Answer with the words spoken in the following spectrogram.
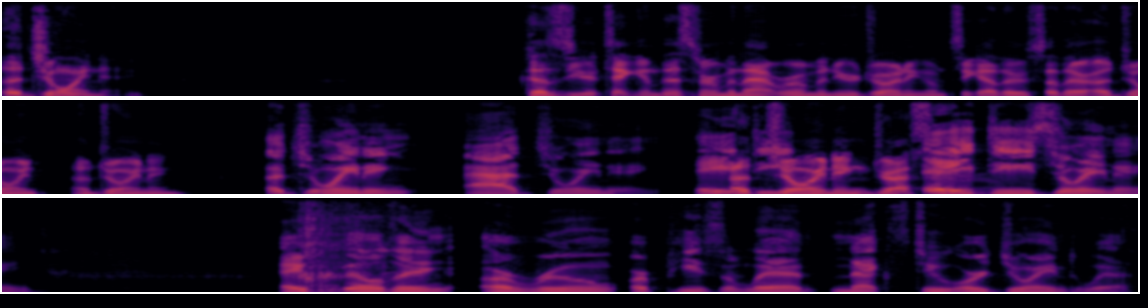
adjoining? Because you're taking this room and that room and you're joining them together, so they're adjoin adjoining, Adjoining, adjoining, AD, adjoining dressing AD rooms. joining a building, a room, or piece of land next to or joined with.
